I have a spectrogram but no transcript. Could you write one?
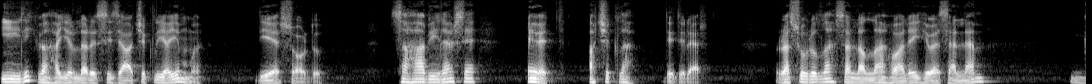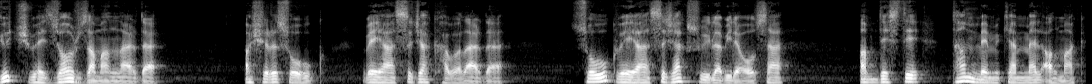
iyilik ve hayırları size açıklayayım mı? diye sordu. Sahabilerse evet açıkla dediler. Rasulullah sallallahu aleyhi vsellem güç ve zor zamanlarda aşırı soğuk veya sıcak havalarda soğuk veya sıcak suyla bile olsa abdesti tam ve mükemmel almak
